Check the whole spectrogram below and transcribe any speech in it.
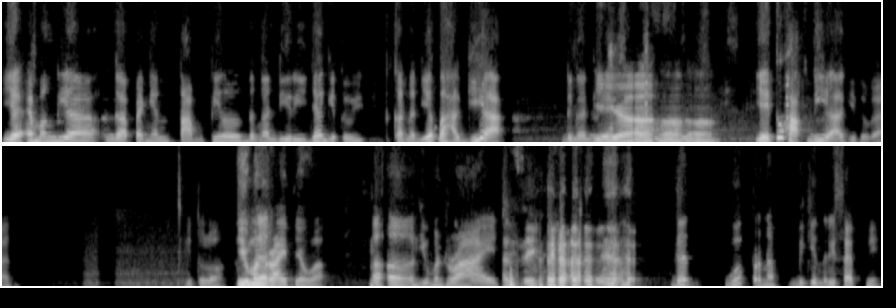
ya emang dia nggak pengen tampil dengan dirinya gitu karena dia bahagia dengan dia iya, ya itu hak dia gitu kan gitu loh human dan, right ya Wak uh, uh, human right. Dan gue pernah bikin riset nih.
